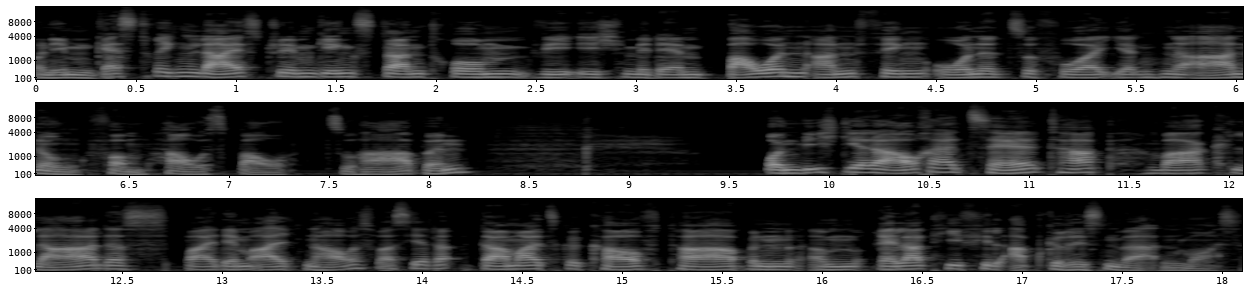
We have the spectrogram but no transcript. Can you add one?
Und im gestrigen Livestream ging es dann darum, wie ich mit dem Bauen anfing, ohne zuvor irgendeine Ahnung vom Hausbau zu haben. Und wie ich dir da auch erzählt habe, war klar, dass bei dem alten Haus, was wir da damals gekauft haben, ähm, relativ viel abgerissen werden muss.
